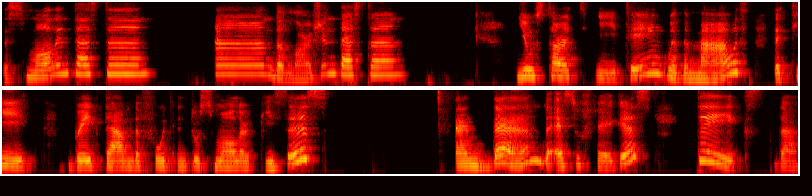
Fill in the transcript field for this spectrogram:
the small intestine, and the large intestine. You start eating with the mouth. The teeth break down the food into smaller pieces. And then the esophagus takes the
